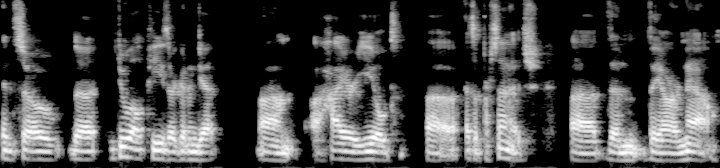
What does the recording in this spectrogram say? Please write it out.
and so the dual LPs are going to get um, a higher yield uh, as a percentage. uh, than they are now.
